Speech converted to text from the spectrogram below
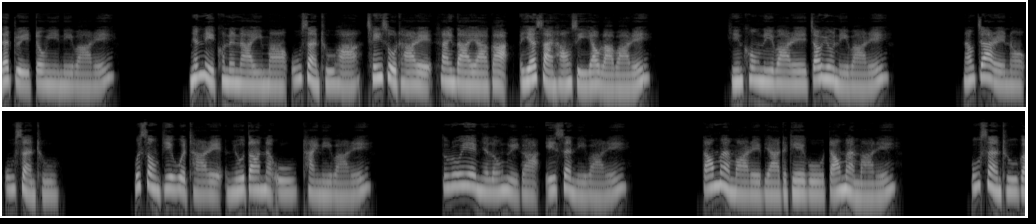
လက်တွေတုံရင်နေပါတယ်။ညနေ9နာရီမှာဦးစံထူးဟာချင်းဆိုထားတဲ့လှိုင်သာယာကအရက်ဆိုင်ဟောင်းစီရောက်လာပါတယ်။ရင်ခုန်နေပါတယ်ကြောက်ရွံ့နေပါတယ်။နောက်ကြတယ်နော်ဦးစံထူးဝတ်စုံပြေးဝတ်ထားတဲ့အမျိုးသားနှစ်ဦးထိုင်နေပါတယ်။သူတို့ရဲ့မျက်လုံးတွေကအေးဆက်နေပါတယ်။တောင်းပန်ပါတယ်ဗျာတကယ်ကို တောင်းပန်ပါတယ်။ ဦးစံထူးက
